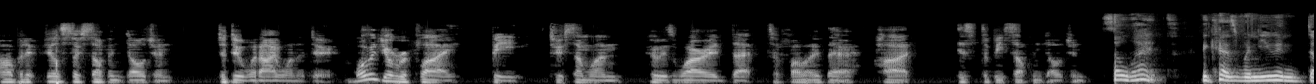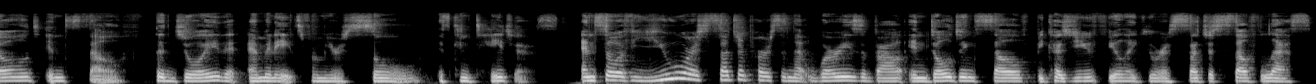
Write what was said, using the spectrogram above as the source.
oh, but it feels so self indulgent to do what I want to do. What would your reply be to someone who is worried that to follow their heart is to be self indulgent? So what? Because when you indulge in self, the joy that emanates from your soul is contagious. And so if you are such a person that worries about indulging self because you feel like you are such a selfless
